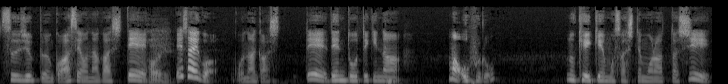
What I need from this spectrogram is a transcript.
数十分こう汗を流して、はい、で最後はこう流して伝統的な、まあ、お風呂の経験もさせてもらったし、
